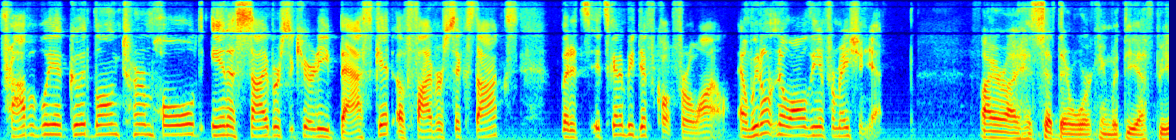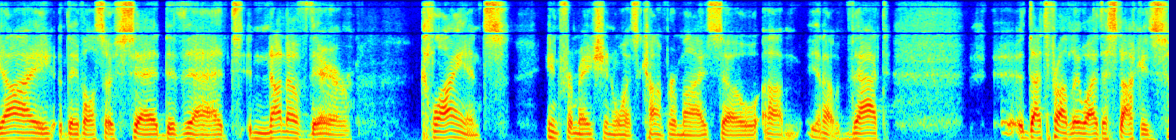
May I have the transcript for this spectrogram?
probably a good long-term hold in a cybersecurity basket of five or six stocks but it's it's going to be difficult for a while, and we don't know all the information yet. FireEye has said they're working with the FBI. They've also said that none of their clients' information was compromised. So, um, you know that that's probably why the stock is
